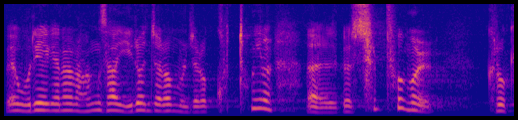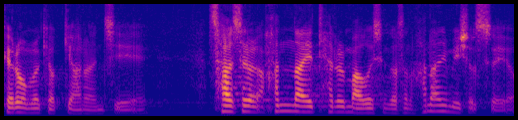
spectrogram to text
왜 우리에게는 항상 이런저런 문제로 고통을 어, 그 슬픔을 그리고 괴로움을 겪게 하는지 사실 한나의 태를 막으신 것은 하나님이셨어요.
